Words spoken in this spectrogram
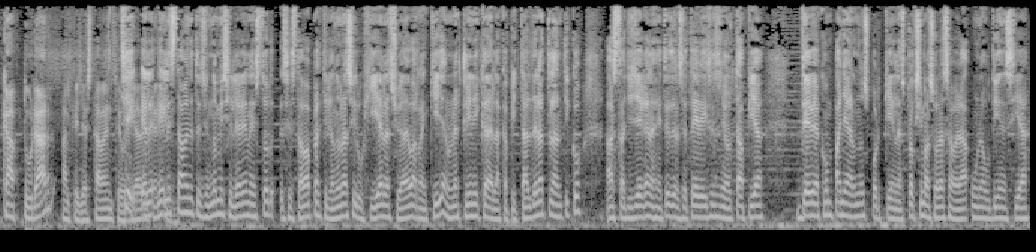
capturar al que ya estaba en teoría Sí, él, él estaba en detención domiciliaria, Néstor. Se estaba practicando una cirugía en la ciudad de Barranquilla, en una clínica de la capital del Atlántico. Hasta allí llegan agentes del CTR y dicen, señor Tapia, debe acompañarnos porque en las próximas horas habrá una audiencia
